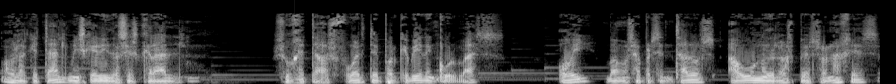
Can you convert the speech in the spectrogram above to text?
Hola, ¿qué tal, mis queridos Skral? Sujetaos fuerte porque vienen curvas. Hoy vamos a presentaros a uno de los personajes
